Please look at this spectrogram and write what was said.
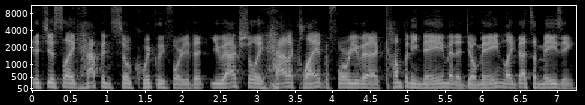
it just like happened so quickly for you that you actually had a client before you even had a company name and a domain. Like that's amazing.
